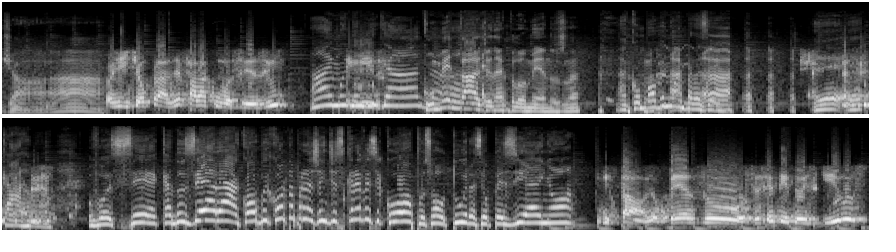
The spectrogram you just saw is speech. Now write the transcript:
Já. Ó, gente, é um prazer falar com vocês, viu? Ai, muito Sim. obrigada. Com metade, né? Pelo menos, né? Ah, com Bob não é prazer. É, é karma. Você, Caduzeira, conta pra gente, escreva esse corpo, sua altura, seu pezinho. Então, eu peso 62 quilos,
